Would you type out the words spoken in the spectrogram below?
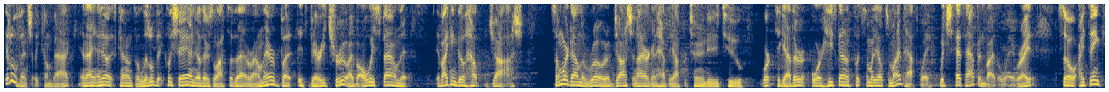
it'll eventually come back. And I, I know it sounds a little bit cliche. I know there's lots of that around there, but it's very true. I've always found that if I can go help Josh, somewhere down the road, Josh and I are going to have the opportunity to work together, or he's going to put somebody else in my pathway, which has happened, by the way, right? So I think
